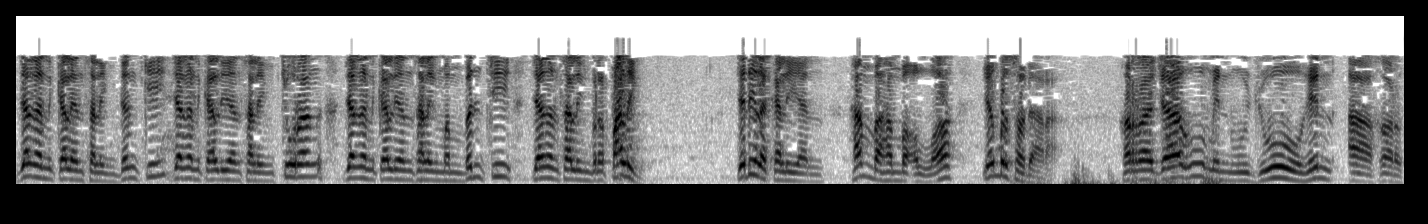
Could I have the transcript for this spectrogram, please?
Jangan kalian saling dengki, jangan kalian saling curang, jangan kalian saling membenci, jangan saling berpaling. Jadilah kalian hamba-hamba Allah yang bersaudara. Kharajahu min wujuhin akhar.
